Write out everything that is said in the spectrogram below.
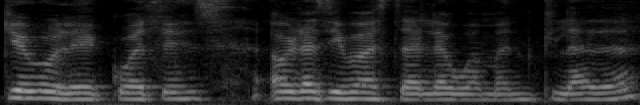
¿qué vole, cuates? Ahora sí va a estar la guamanclada.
